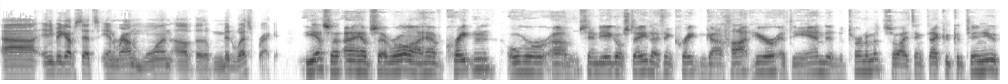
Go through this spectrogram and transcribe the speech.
Uh, any big upsets in round one of the Midwest bracket? Yes, I have several. I have Creighton over um, San Diego State. I think Creighton got hot here at the end in the tournament, so I think that could continue.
